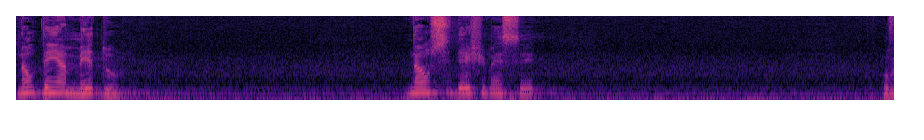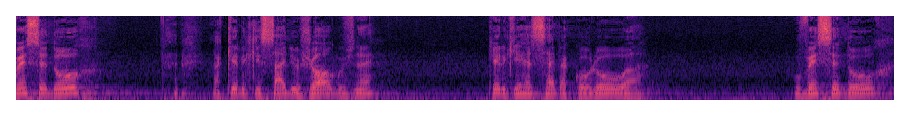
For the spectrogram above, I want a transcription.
Não tenha medo. Não se deixe vencer. O vencedor, aquele que sai dos jogos, né? Aquele que recebe a coroa. O vencedor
